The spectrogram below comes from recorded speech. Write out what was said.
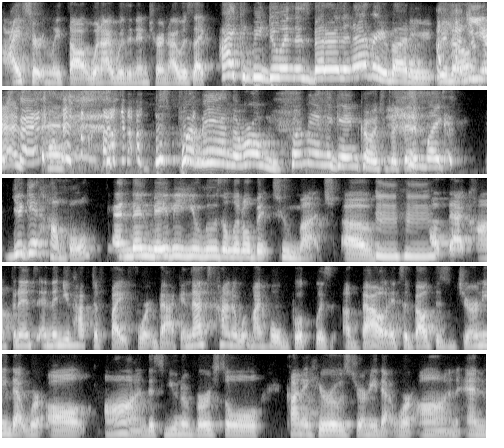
I certainly thought when I was an intern, I was like, I could be doing this better than everybody, you know? yes. Just put me in the room, put me in the game coach. But then, like, you get humble, and then maybe you lose a little bit too much of Mhm. of that confidence, and then you have to fight for it back. And that's kind of what my whole book was about. It's about this journey that we're all on, this universal kind of hero's journey that we're on. And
